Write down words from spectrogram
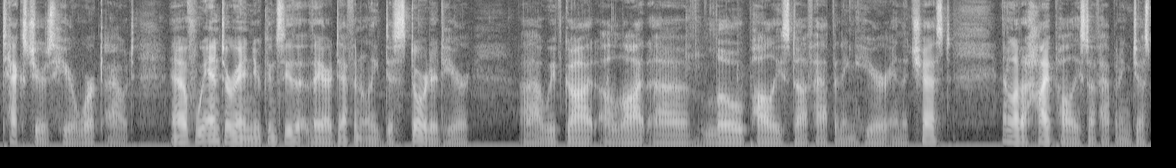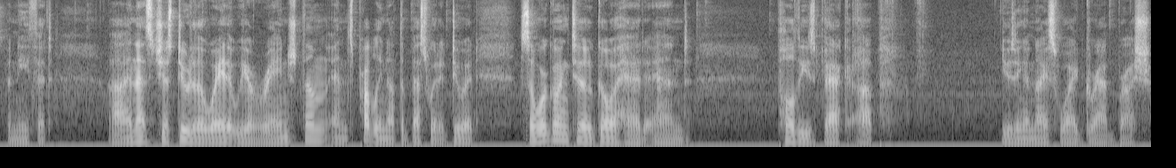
textures here work out. Now if we enter in, you can see that they are definitely distorted here. Uh, we've got a lot of low poly stuff happening here in the chest, and a lot of high poly stuff happening just beneath it. Uh, and that's just due to the way that we arranged them, and it's probably not the best way to do it. So we're going to go ahead and pull these back up using a nice wide grab brush.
